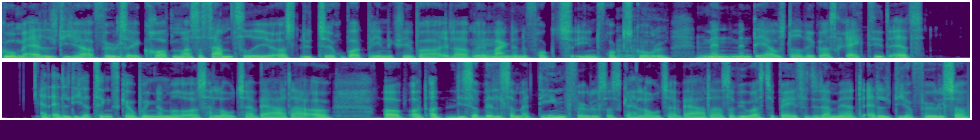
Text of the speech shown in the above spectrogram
gå med alle de her følelser i kroppen, og så samtidig også lytte til robotpæneklipper eller mm. manglende frugt i en frugtskål. Mm. Men, men det er jo stadigvæk også rigtigt, at at alle de her ting skal jo på en eller anden måde også have lov til at være der, og, og, og, og lige så vel som at dine følelser skal have lov til at være der. Og så er vi jo også tilbage til det der med, at alle de her følelser,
